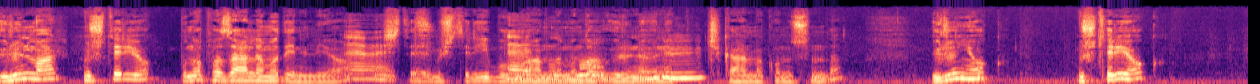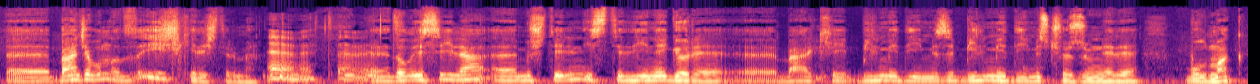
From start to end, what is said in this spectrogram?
Ürün var, müşteri yok. Buna pazarlama deniliyor. Evet. İşte müşteriyi bulma Evet, anlamında bulma. o ürünü öne çıkarma konusunda. Ürün yok, müşteri yok. Ee, bence bunun adı da iş geliştirme. Evet, evet. Ee, Dolayısıyla e, müşterinin istediğine göre e, belki bilmediğimizi bilmediğimiz çözümleri bulmak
